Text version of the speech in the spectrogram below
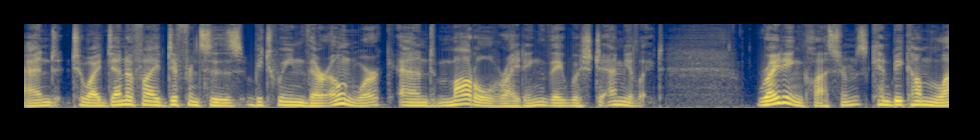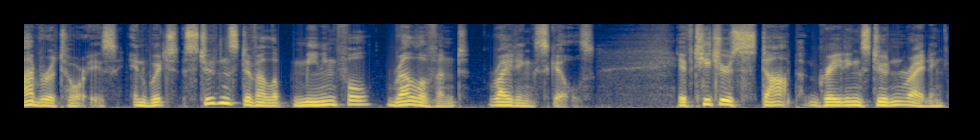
and to identify differences between their own work and model writing they wish to emulate. Writing classrooms can become laboratories in which students develop meaningful, relevant writing skills. If teachers stop grading student writing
